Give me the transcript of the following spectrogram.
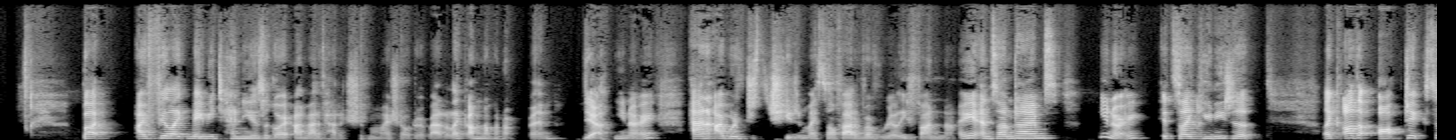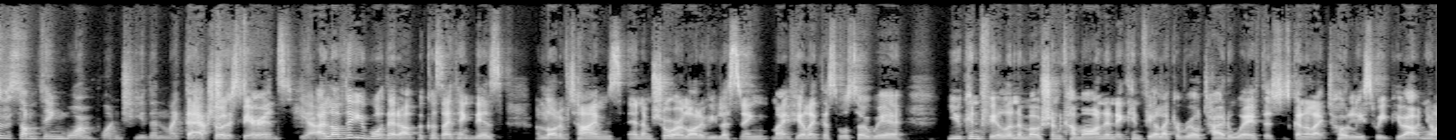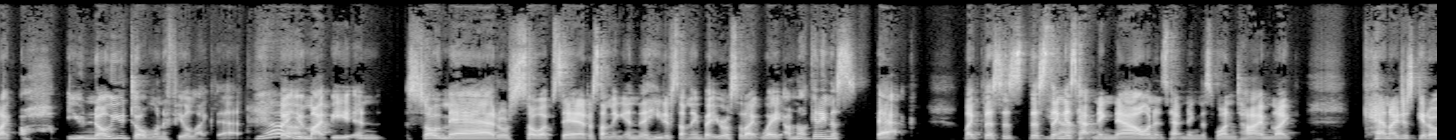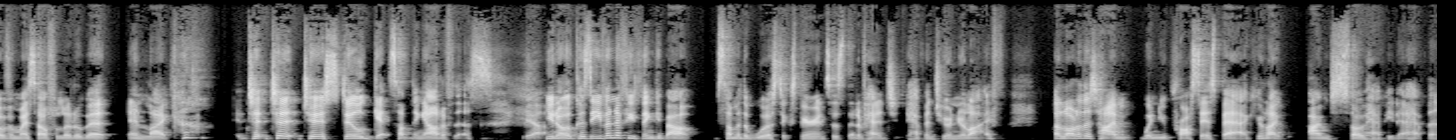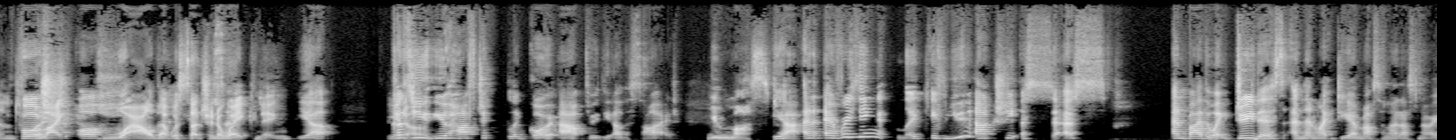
but I feel like maybe 10 years ago, I might have had a chip on my shoulder about it. Like, I'm not going to open yeah you know, and I would have just cheated myself out of a really fun night. And sometimes, you know, it's like you need to, like, are the optics of something more important to you than like The actual experience. Yeah. I love that you brought that up because I think there's a lot of times, and I'm sure a lot of you listening might feel like this also, where you can feel an emotion come on and it can feel like a real tidal wave that's just going to like totally sweep you out. And you're like, oh, you know, you don't want to feel like that. Yeah. But you might be in so mad or so upset or something in the heat of something, but you're also like, wait, I'm not getting this back. Like this is, this thing is happening now and it's happening this one time. Like, can I just get over myself a little bit and like, to, to, to still get something out of this? Yeah. You know, because even if you think about some of the worst experiences that have had happened to you in your life, a lot of the time when you process back, you're like, I'm so happy that happened. or like, sh- oh, wow, that was such an awakening. Yeah. you Because know? you, you have to like go out through the other side. you must. Yeah. And everything, like if you actually assess, and by the way, do this and then like DM us and let us know.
